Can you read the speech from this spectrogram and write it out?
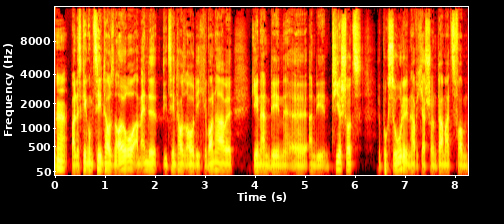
Ja. weil es ging um 10.000 Euro. Am Ende die 10.000 Euro, die ich gewonnen habe, gehen an den äh, an den Tierschutz Buxtehude. Den habe ich ja schon damals vom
